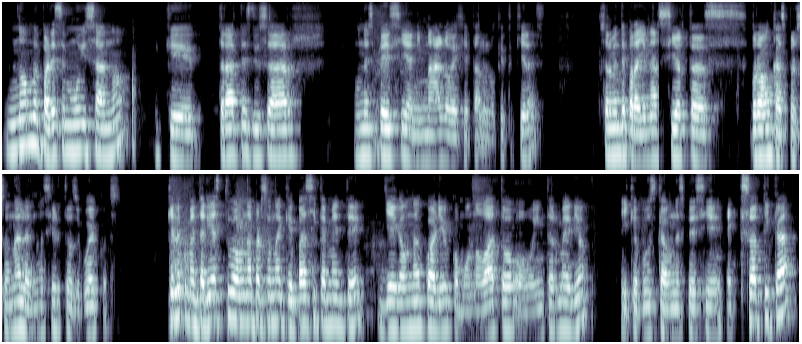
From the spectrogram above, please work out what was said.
no me parece muy sano que trates de usar una especie animal o vegetal o lo que tú quieras solamente para llenar ciertas broncas personales, ¿no? Ciertos huecos. ¿Qué le comentarías tú a una persona que básicamente llega a un acuario como novato o intermedio y que busca una especie exótica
